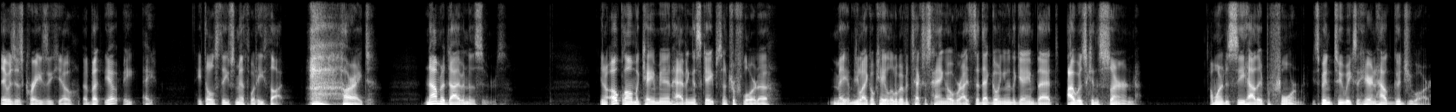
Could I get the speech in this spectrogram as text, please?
it was just crazy, yo. Uh, but yo, he, hey, he told Steve Smith what he thought. All right. Now I'm going to dive into the Sooners. You know, Oklahoma came in having escaped Central Florida. May be like, okay, a little bit of a Texas hangover. I said that going into the game that I was concerned. I wanted to see how they performed. You spend two weeks of hearing how good you are.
